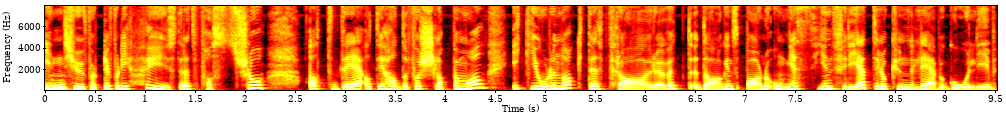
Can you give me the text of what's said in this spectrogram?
innen 2040, fordi Høyesterett fastslo at det at de hadde for slappe mål, ikke gjorde nok. Det frarøvet dagens barn og unge sin frihet til å kunne leve gode liv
